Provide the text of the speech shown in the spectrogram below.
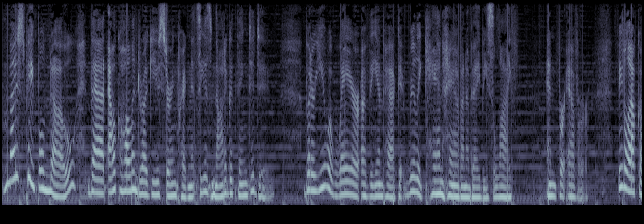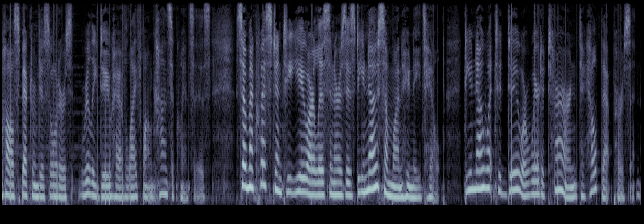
most people know that alcohol and drug use during pregnancy is not a good thing to do. But are you aware of the impact it really can have on a baby's life and forever? Fetal alcohol spectrum disorders really do have lifelong consequences. So, my question to you, our listeners, is do you know someone who needs help? Do you know what to do or where to turn to help that person?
